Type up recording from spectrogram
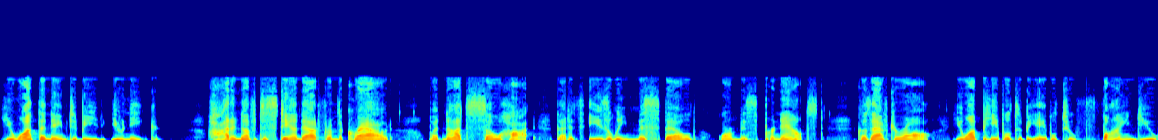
You want the name to be unique, hot enough to stand out from the crowd, but not so hot that it's easily misspelled or mispronounced. Because after all, you want people to be able to find you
